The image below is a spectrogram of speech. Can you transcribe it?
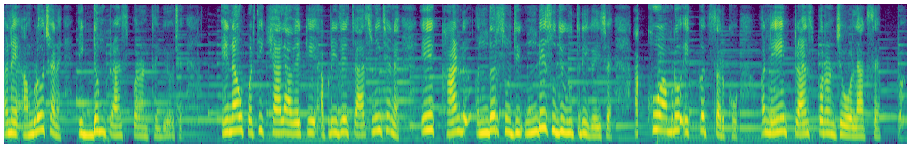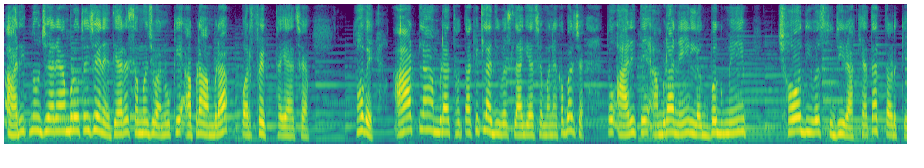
અને આંબળો છે ને એકદમ ટ્રાન્સપરન્ટ થઈ ગયો છે. એના ઉપરથી ખ્યાલ આવે કે આપણી જે ચાસણી છે ને, એ ખાંડ અંદર સુધી, ઊંડે સુધી ઉતરી ગઈ છે. આખો આમળો એક જ સરખો અને ટ્રાન્સપરન્ટ જેવો લાગશે. આ રીતનો જ્યારે આમળો થઈ જાય ને, ત્યારે સમજવાનું કે આપણા આમળા પરફેક્ટ થયા છે. હવે, આટલા આમળા થતાં કેટલા દિવસ લાગ્યા છે મને ખબર છે? તો આ રીતે આમળાને લગભગ મેં છ દિવસ સુધી રાખ્યા હતા તડકે.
